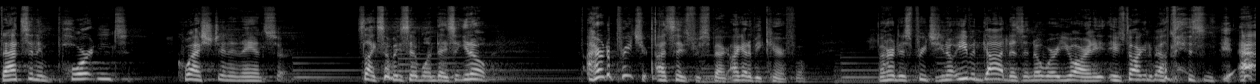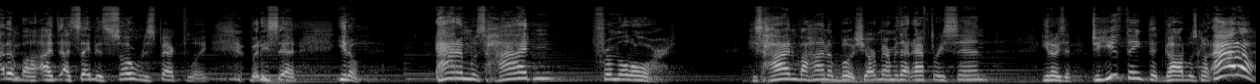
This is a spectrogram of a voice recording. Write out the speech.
That's an important question and answer. It's like somebody said one day, said, you know, I heard a preacher, I say this respect, I gotta be careful. But I heard this preacher, you know, even God doesn't know where you are. And he, he was talking about this, Adam, I, I say this so respectfully, but he said, you know, Adam was hiding from the Lord. He's hiding behind a bush. Y'all remember that after he sinned? You know, he said, Do you think that God was going, Adam,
